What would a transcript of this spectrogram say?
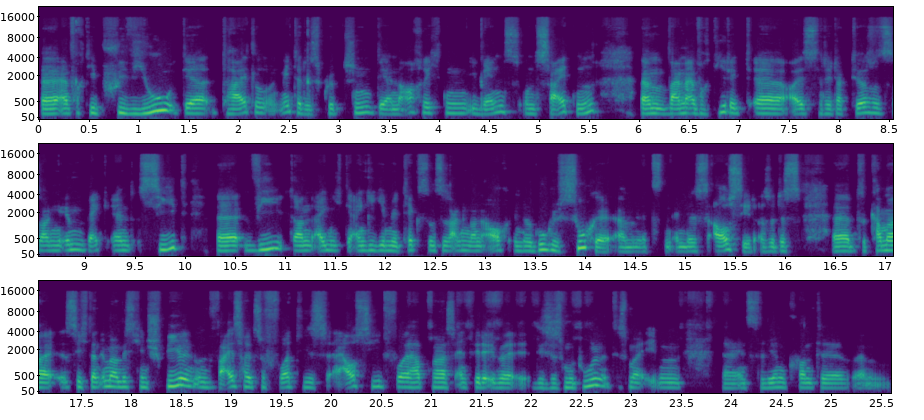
äh, einfach die Preview der Title und Meta-Description der Nachrichten, Events und Seiten, ähm, weil man einfach direkt äh, als Redakteur sozusagen im Backend sieht, äh, wie dann eigentlich der eingegebene Text sozusagen dann auch in der Google-Suche ähm, letzten Endes aussieht. Also das, äh, da kann man sich dann immer ein bisschen spielen und weiß halt sofort, wie es aussieht. Vorher hat man es entweder über dieses Modul, das man eben äh, installieren konnte, ähm,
